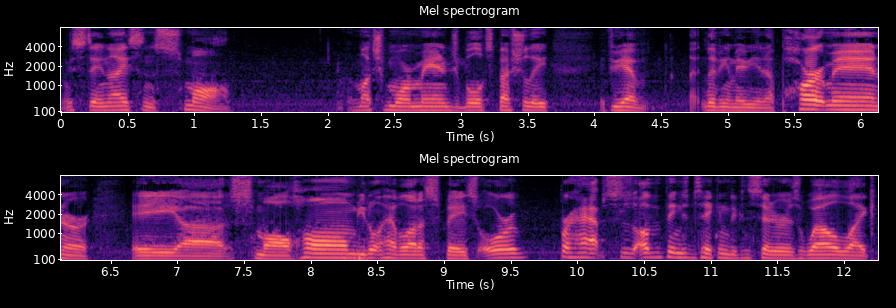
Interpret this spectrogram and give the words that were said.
They stay nice and small. Much more manageable, especially if you have living maybe in an apartment or a uh, small home. You don't have a lot of space, or perhaps there's other things to take into consider as well, like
